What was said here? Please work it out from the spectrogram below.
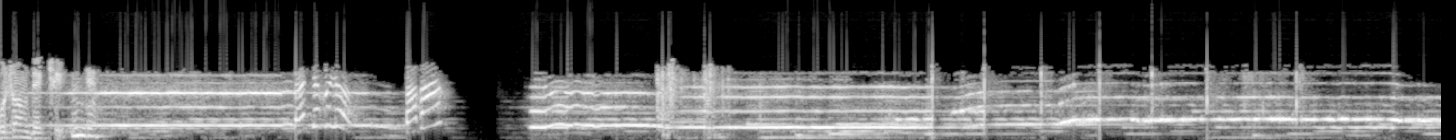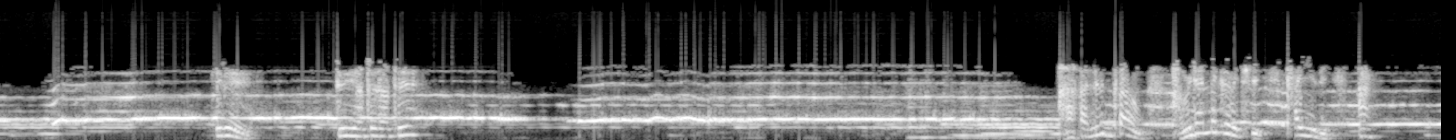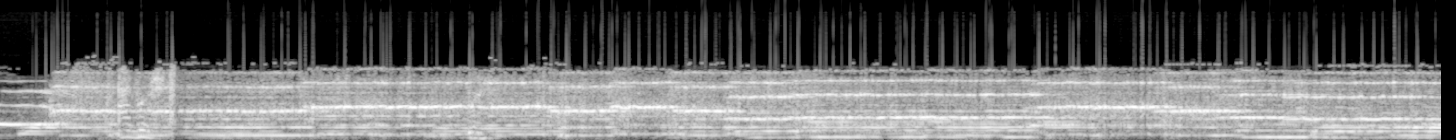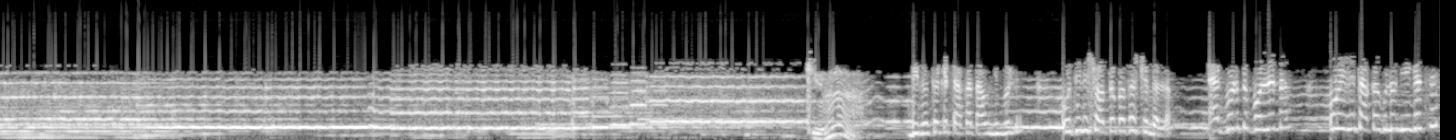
বসো আমি দেখছি। দরজা বাবা। কিরে তুই এত রাতে? আলুর দম আমি রান্না করেছি খাইয়ে দি। আর বস। কি হলো? বিনোদাকে টাকা দাওনি বলে? ও দিনে শত কথা শোনালাম। একবারও তো বললে না ওই যে টাকাগুলো নিয়ে গেছে?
